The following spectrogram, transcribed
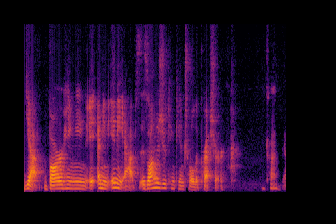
yeah, bar hanging. I mean, any abs, as long as you can control the pressure. Okay. Yeah.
